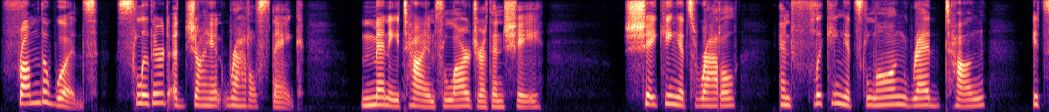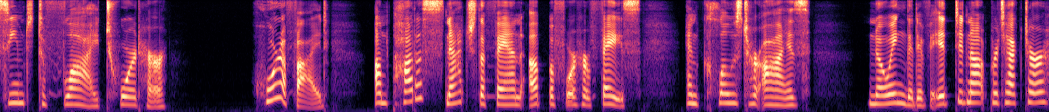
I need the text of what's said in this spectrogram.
from the woods, slithered a giant rattlesnake, many times larger than she. Shaking its rattle and flicking its long red tongue, it seemed to fly toward her. Horrified, Ampata snatched the fan up before her face and closed her eyes, knowing that if it did not protect her,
